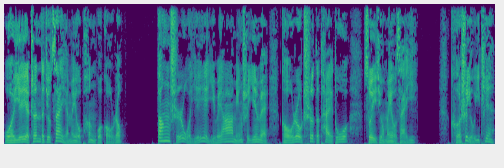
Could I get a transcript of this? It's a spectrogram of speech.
我爷爷真的就再也没有碰过狗肉。当时我爷爷以为阿明是因为狗肉吃的太多，所以就没有在意。可是有一天，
